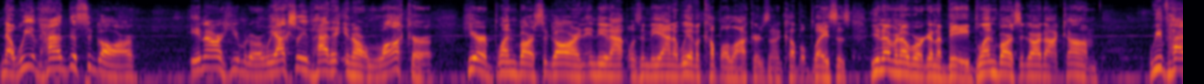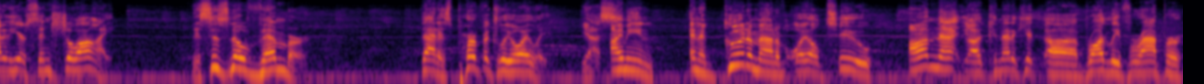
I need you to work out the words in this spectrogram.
now we have had this cigar in our humidor. We actually have had it in our locker here at Blend Bar Cigar in Indianapolis, Indiana. We have a couple of lockers in a couple places. You never know where we're going to be. BlendBarCigar.com. We've had it here since July. This is November. That is perfectly oily. Yes. I mean, and a good amount of oil too on that uh, Connecticut uh, broadleaf wrapper,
